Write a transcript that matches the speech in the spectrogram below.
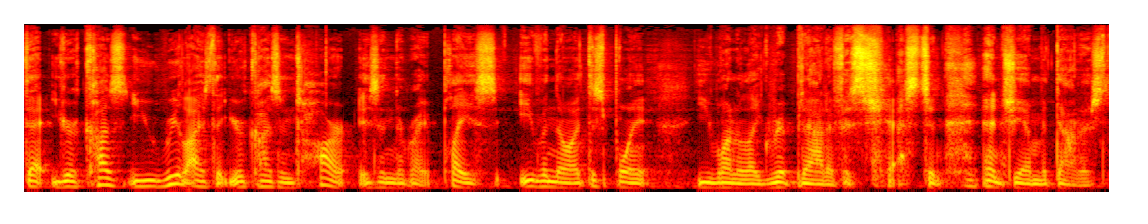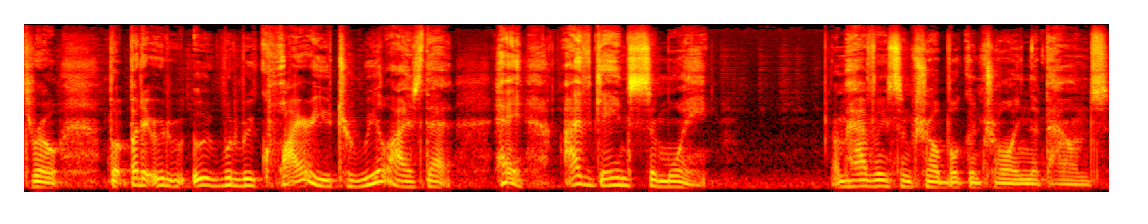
that your cousin you realize that your cousin's heart is in the right place even though at this point you want to like rip it out of his chest and, and jam it down his throat. But but it would, it would require you to realize that hey i've gained some weight. I'm having some trouble controlling the pounds.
